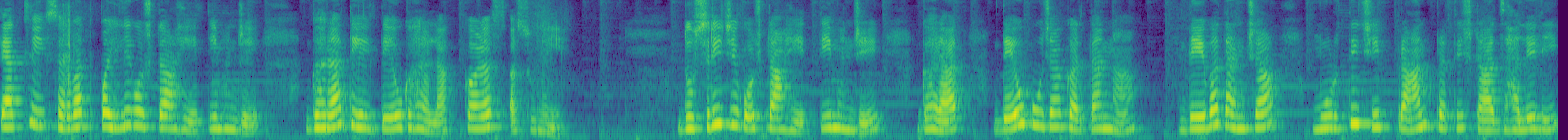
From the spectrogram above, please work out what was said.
त्यातली सर्वात पहिली गोष्ट आहे ती म्हणजे घरातील देवघराला कळस असू नये. दुसरी जी गोष्ट आहे ती म्हणजे घरात देवपूजा करताना देवतांच्या मूर्तीची प्राणप्रतिष्ठा झालेली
